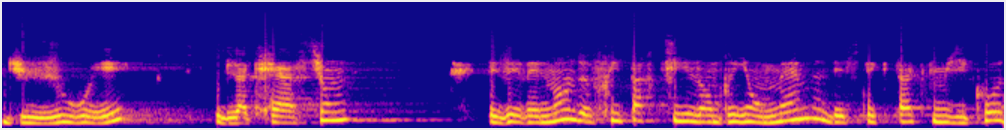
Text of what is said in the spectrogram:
du jouet, de la création, des événements de free party, l'embryon même des spectacles musicaux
